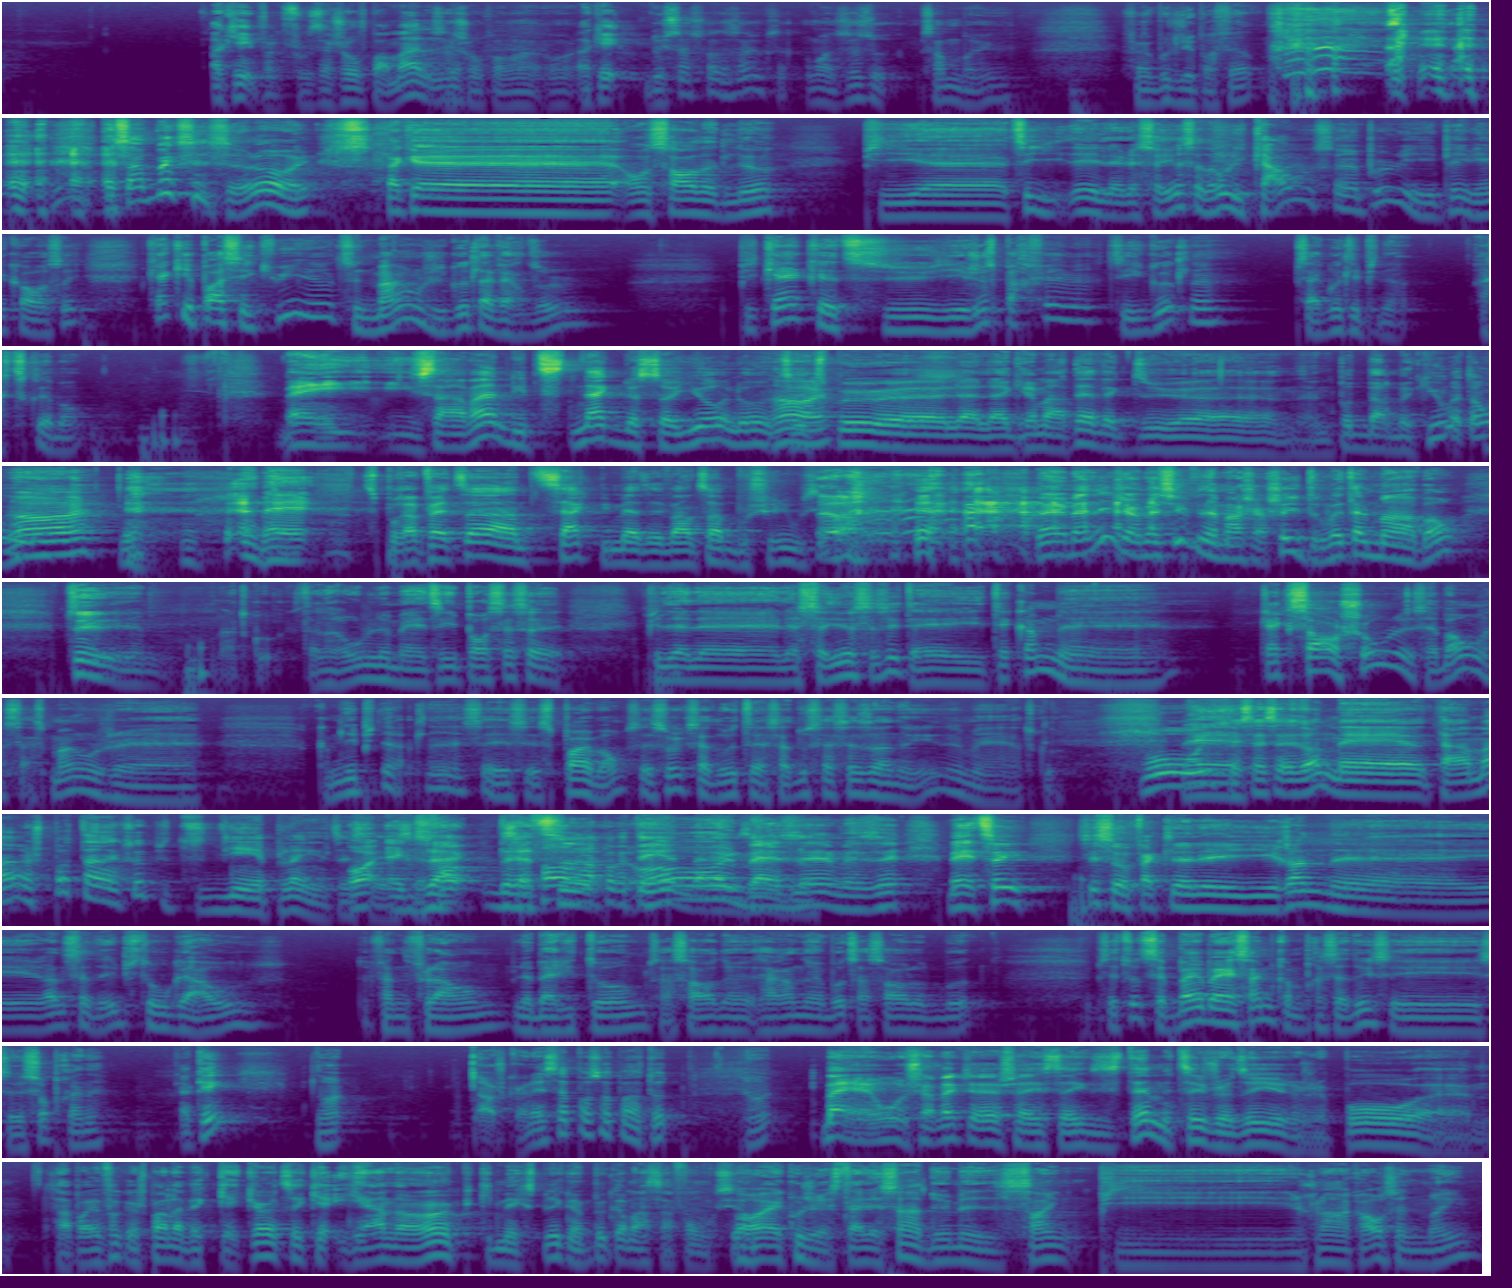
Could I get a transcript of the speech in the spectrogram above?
OK, faut que ça chauffe pas mal. Ça là. chauffe pas mal. ouais. OK. 265, ça? Ouais, c'est ça. Ça me semble bien. Ça fait un bout que je l'ai pas fait. ça semble bien que c'est ça, là, ouais. Fait que, euh, on sort de là. Puis, euh, tu sais, le, le soya, c'est drôle, il casse un peu, il, il vient casser. Quand il est pas assez cuit, là, tu le manges, il goûte la verdure. Puis quand que tu, il est juste parfait, là, tu y goûtes, là, puis ça goûte l'épinard. Ah, c'est que c'est bon. Ben, ils s'en vendent des petits snacks de soya, là. Tu sais, Ah ouais. Tu peux euh, la- l'agrémenter avec du, euh, une poudre barbecue, mettons. Ah ouais? Mais, Tu pourrais faire ça en petit sac puis mettre, vendre ça à la boucherie aussi. ben, un j'ai un monsieur qui venait m'en chercher, il trouvait tellement bon. Tu sais, en tout cas, c'était drôle, là, mais il passait ça. Puis le, le, le soya, ça, c'était, il était comme. euh, quand il sort chaud, là, c'est bon, ça se mange euh, comme des pinottes, là. C'est, c'est super bon. C'est sûr que ça doit, ça doit s'assaisonner, là, mais en tout cas. Oui, oui, ça s'assaisonne, mais t'en manges pas tant que ça puis tu deviens plein. C'est- exact. C'est fort, en protéines, Oh, oui, mais, là. mais, mais, mais tu sais, c'est ça. Fait que le- il run, euh, il run CD, puis c'est au gaz. Ça fait une flamme, le baril tourne, ça, sort d'un, ça rentre d'un bout, ça sort de l'autre bout. Puis c'est tout, c'est bien, bien simple comme procédé, c'est, c'est surprenant. OK? Ouais. Non, je connaissais pas ça pas tout. Ouais. Ben, oh, je savais que ça, ça existait, mais tu sais, je veux dire, j'ai pas. euh, c'est la première fois que je parle avec quelqu'un, tu sais, qu'il y en a un puis qui m'explique un peu comment ça fonctionne. Ouais, écoute, j'ai installé ça en 2005, puis je l'ai encore, c'est le même.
